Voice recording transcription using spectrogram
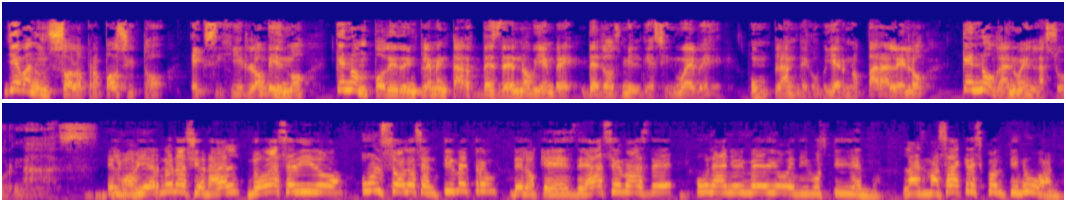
llevan un solo propósito, exigir lo mismo que no han podido implementar desde noviembre de 2019, un plan de gobierno paralelo que no ganó en las urnas. El gobierno nacional no ha cedido un solo centímetro de lo que desde hace más de un año y medio venimos pidiendo. Las masacres continúan.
